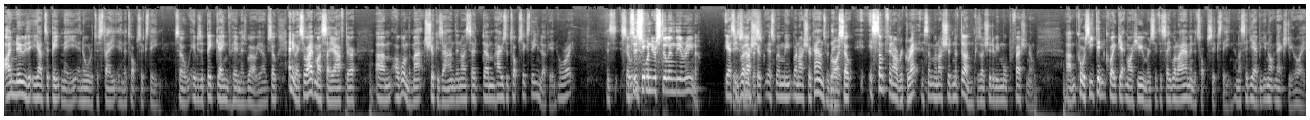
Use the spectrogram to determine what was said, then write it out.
I knew that he had to beat me in order to stay in the top 16. So it was a big game for him as well, you know. So anyway, so I had my say after. Um, I won the match, shook his hand, and I said, um, "How's the top 16 looking? All right." So is this did, when you're still in the arena? Yes, it's when I shook. That's when we when I shook hands with right. him. So it's something I regret. It's something I shouldn't have done because I should have been more professional. Um, of course, he didn't quite get my humour as if to say, "Well, I am in the top 16," and I said, "Yeah, but you're not next year, are you?"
